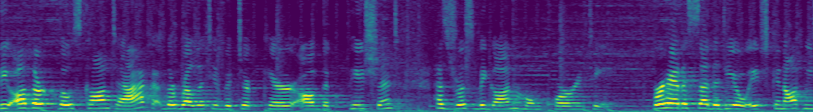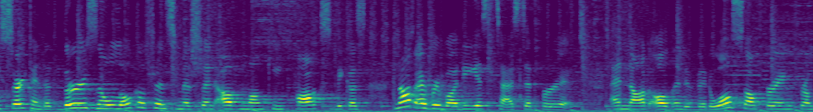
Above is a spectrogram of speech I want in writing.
The other close contact, the relative who took care of the patient, has just begun home quarantine. Vergeire said the DOH cannot be certain that there is no local transmission of monkeypox because not everybody is tested for it, and not all individuals suffering from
